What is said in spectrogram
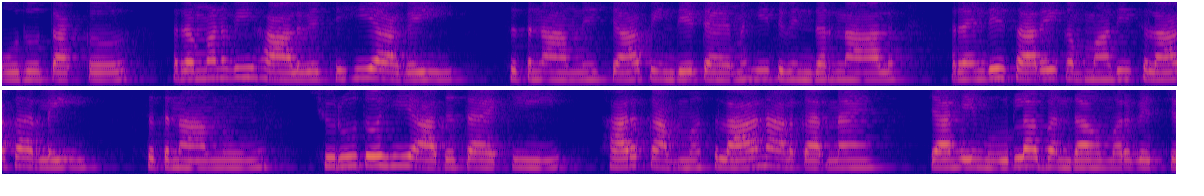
ਉਦੋਂ ਤੱਕ ਰਮਨ ਵੀ ਹਾਲ ਵਿੱਚ ਹੀ ਆ ਗਈ। ਸਤਨਾਮ ਨੇ ਚਾਹ ਪੀਂਦੇ ਟਾਈਮ ਹੀ ਦਵਿੰਦਰ ਨਾਲ ਰਹਿੰਦੇ ਸਾਰੇ ਕੰਮਾਂ ਦੀ ਸਲਾਹ ਕਰ ਲਈ। ਸਤਨਾਮ ਨੂੰ ਸ਼ੁਰੂ ਤੋਂ ਹੀ ਆਦਤ ਹੈ ਕਿ ਹਰ ਕੰਮ ਸਲਾਹ ਨਾਲ ਕਰਨਾ ਹੈ। ਚਾਹੇ ਮੂਰਲਾ ਬੰਦਾ ਉਮਰ ਵਿੱਚ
